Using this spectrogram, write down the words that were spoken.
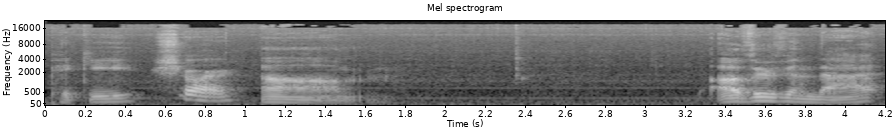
picky. Sure. Um, other than that,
